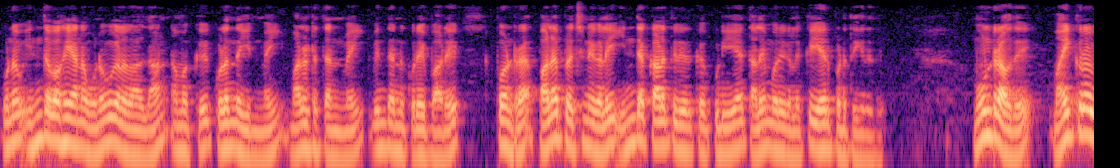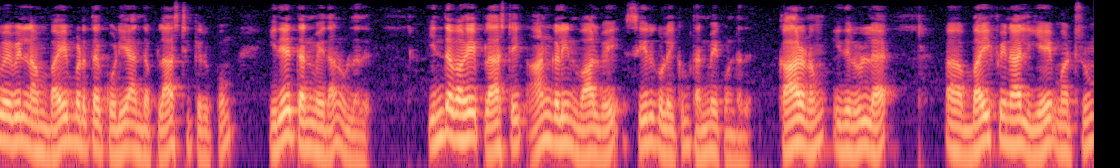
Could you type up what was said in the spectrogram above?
உணவு இந்த வகையான உணவுகளால் தான் நமக்கு குழந்தையின்மை மலட்டுத்தன்மை விந்தணு குறைபாடு போன்ற பல பிரச்சனைகளை இந்த காலத்தில் இருக்கக்கூடிய தலைமுறைகளுக்கு ஏற்படுத்துகிறது. மூன்றாவது மைக்ரோவேவில் நாம் பயன்படுத்தக்கூடிய அந்த பிளாஸ்டிக்கிற்கும் இதே தன்மை தான் உள்ளது. இந்த வகை பிளாஸ்டிக் ஆண்களின் வாழ்வை சீர்குலைக்கும் தன்மை கொண்டது. காரணம் இதில் உள்ள பைஃபினால் ஏ மற்றும்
